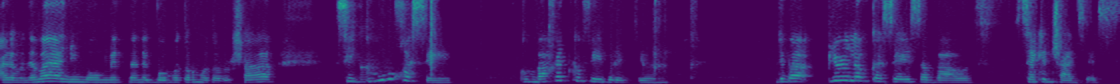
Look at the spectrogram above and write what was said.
alam mo naman, yung moment na nagbomotor-motor siya. Siguro kasi, kung bakit ko favorite yun, di ba, Pure Love kasi is about second chances.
